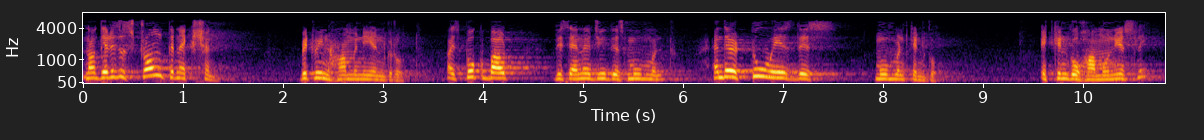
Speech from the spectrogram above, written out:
Now there is a strong connection between harmony and growth. I spoke about this energy, this movement, and there are two ways this movement can go. It can go harmoniously,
